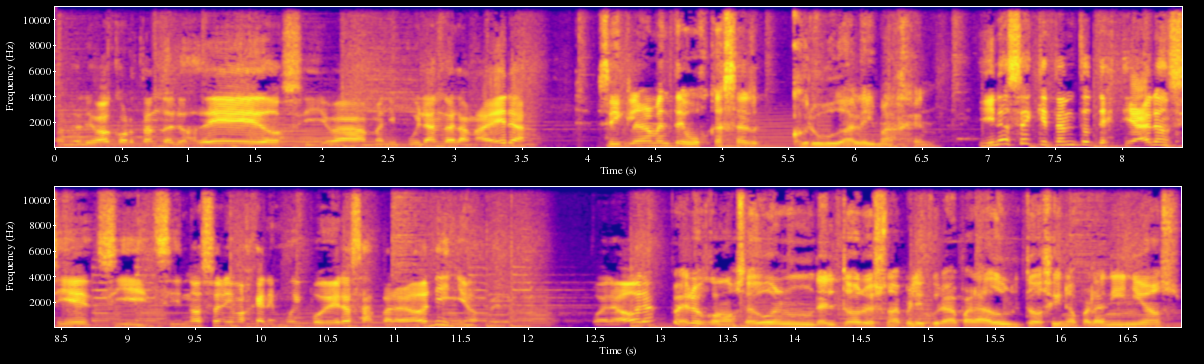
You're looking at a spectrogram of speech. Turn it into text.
Cuando le va cortando los dedos y va manipulando la madera. Sí, claramente busca ser cruda la imagen. Y no sé qué tanto testearon si, si, si no son imágenes muy poderosas para los niños, pero ahora. Pero como según Del Toro es una película para adultos y no para niños,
